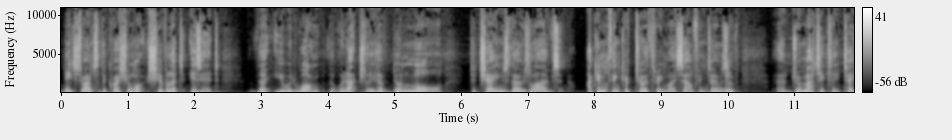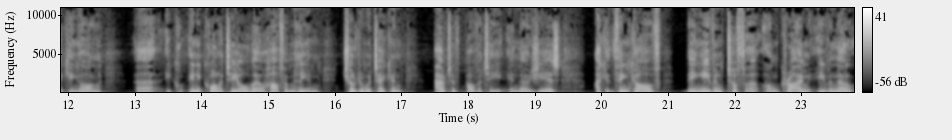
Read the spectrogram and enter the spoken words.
needs to answer the question what shibboleth is it that you would want that would actually have done more to change those lives? I can think of two or three myself in terms mm. of uh, dramatically taking on uh, inequality, although half a million children were taken out of poverty in those years. I could think of being even tougher on crime, even though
